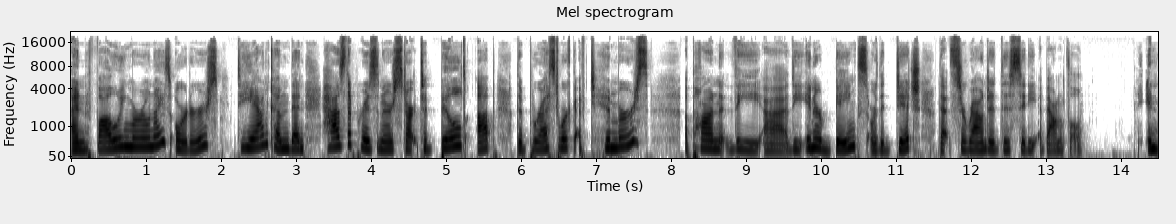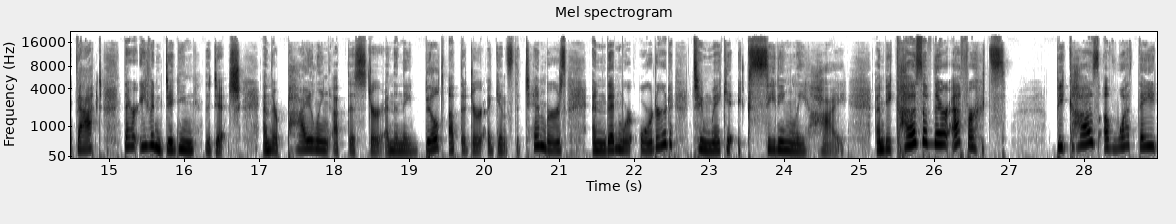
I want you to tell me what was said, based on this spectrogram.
And following Moroni's orders, Teancum then has the prisoners start to build up the breastwork of timbers upon the uh, the inner banks or the ditch that surrounded the city of Bountiful. In fact, they're even digging the ditch and they're piling up this dirt. And then they built up the dirt against the timbers and then were ordered to make it exceedingly high. And because of their efforts, because of what they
